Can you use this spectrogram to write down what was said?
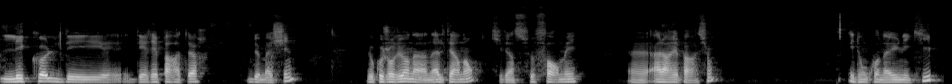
l'école des, réparateurs de machines. Donc aujourd'hui on a un alternant qui vient se former euh, à la réparation. Et donc on a une équipe,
